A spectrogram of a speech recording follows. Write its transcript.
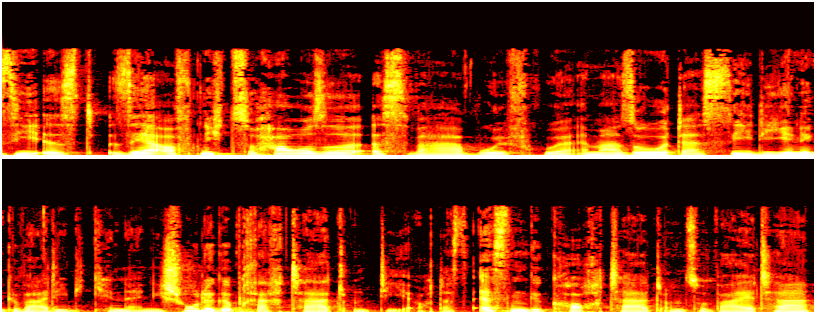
Sie ist sehr oft nicht zu Hause. Es war wohl früher immer so, dass sie diejenige war, die die Kinder in die Schule gebracht hat und die auch das Essen gekocht hat und so weiter.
